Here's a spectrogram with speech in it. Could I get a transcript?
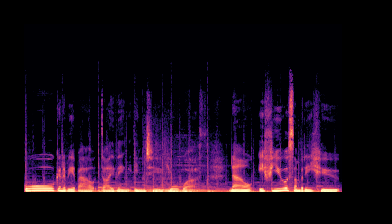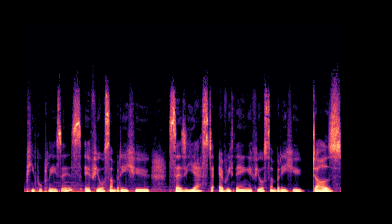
all going to be about diving into your worth. Now, if you are somebody who people pleases, if you're somebody who says yes to everything, if you're somebody who does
